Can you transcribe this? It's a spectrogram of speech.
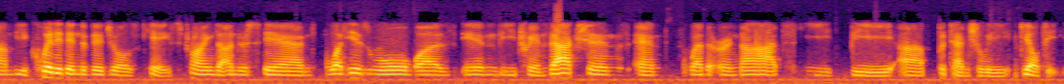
um, the acquitted individual's case, trying to understand what his role was in the transactions and whether or not he'd be uh, potentially guilty.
